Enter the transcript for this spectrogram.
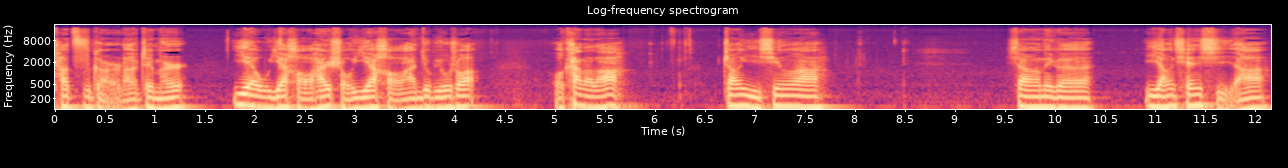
他自个儿的这门业务也好，还是手艺也好啊。你就比如说我看到的啊，张艺兴啊，像那个易烊千玺啊，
